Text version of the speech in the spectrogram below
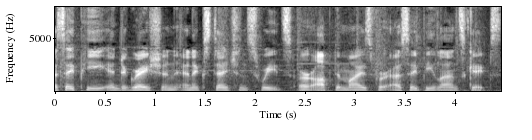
SAP integration and extension suites are optimized for SAP landscapes,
